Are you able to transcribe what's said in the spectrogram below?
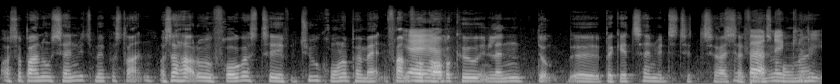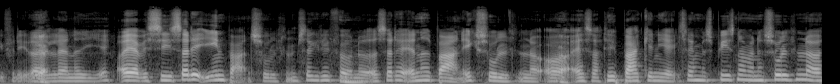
Og så bare nogle sandwich med på stranden. Og så har du frokost til 20 kroner per mand, frem for Ja, at gå ja. op og købe en eller anden dum øh, baguette sandwich til 60-70 som kroner. børnene ikke kan lide, fordi der ja. Ja. er et eller andet i. Ikke? Og jeg vil sige, så er det ene barn sulten, så kan de få mm. noget, og så er det andet barn ikke sulten, og Ja. altså, det er bare genialt. Så kan man spise, når man er sulten, og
